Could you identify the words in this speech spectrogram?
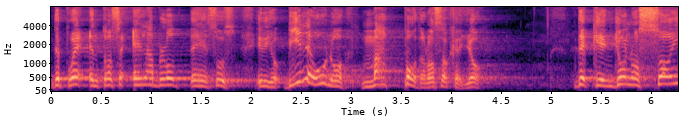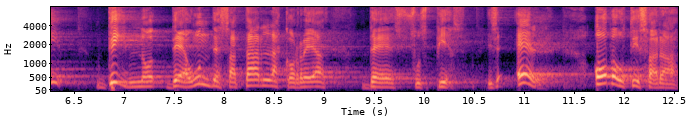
después entonces él habló de Jesús y dijo, viene uno más poderoso que yo, de quien yo no soy digno de aún desatar las correas de sus pies. Dice, él os bautizará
